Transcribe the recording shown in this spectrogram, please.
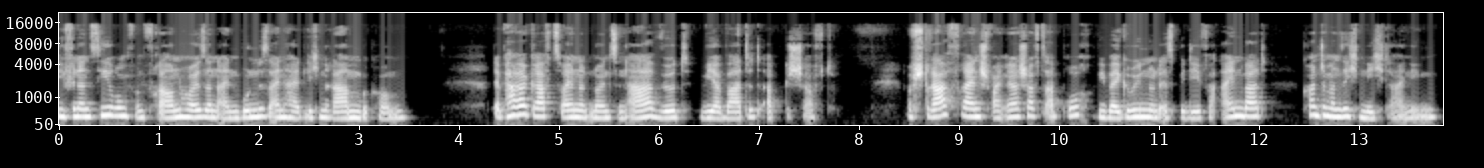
die Finanzierung von Frauenhäusern einen bundeseinheitlichen Rahmen bekommen. Der Paragraph 219a wird, wie erwartet, abgeschafft. Auf straffreien Schwangerschaftsabbruch, wie bei Grünen und SPD vereinbart, konnte man sich nicht einigen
